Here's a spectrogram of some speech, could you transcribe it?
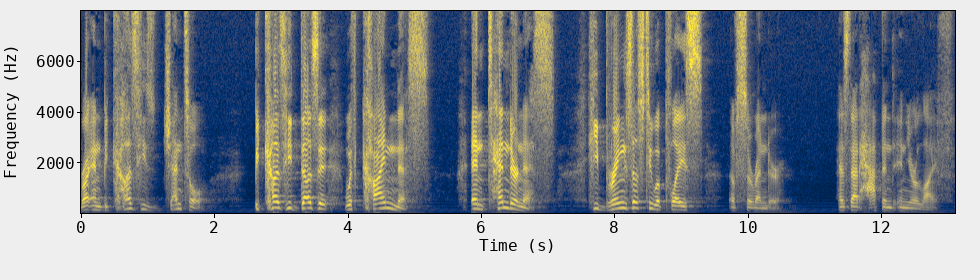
Right? And because He's gentle, because He does it with kindness and tenderness, He brings us to a place of surrender. Has that happened in your life?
